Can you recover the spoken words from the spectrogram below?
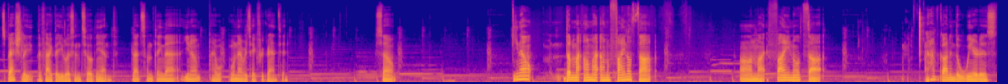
Especially the fact that you listened till the end. That's something that, you know, I w- will never take for granted. So, you know, the my, on my on a final thought, on my final thought, I have gotten the weirdest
